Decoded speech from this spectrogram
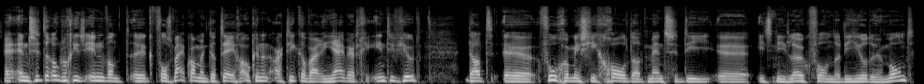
En, en, zit er ook nog iets in, want volgens mij kwam ik dat tegen ook in een artikel waarin jij werd geïnterviewd dat uh, vroeger misschien gold dat mensen die uh, iets niet leuk vonden, die hielden hun mond.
